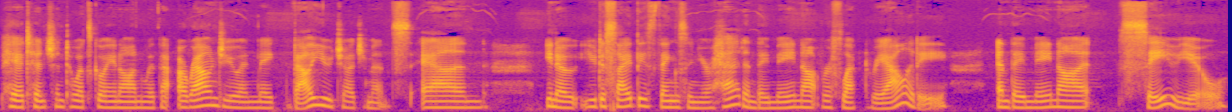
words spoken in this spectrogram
pay attention to what's going on with around you and make value judgments and you know you decide these things in your head and they may not reflect reality and they may not save you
